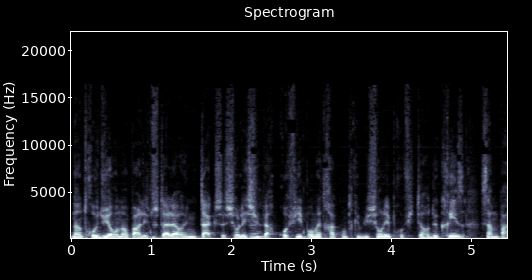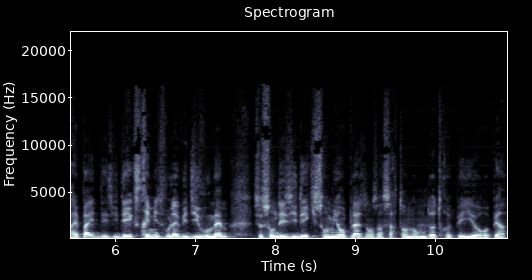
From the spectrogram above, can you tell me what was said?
d'introduire, on en parlait tout à l'heure, une taxe sur les mmh. super profits pour mettre à contribution les profiteurs de crise, ça me paraît pas être des idées extrémistes. Vous l'avez dit vous-même, ce sont des idées qui sont mises en place dans un certain nombre d'autres pays européens.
